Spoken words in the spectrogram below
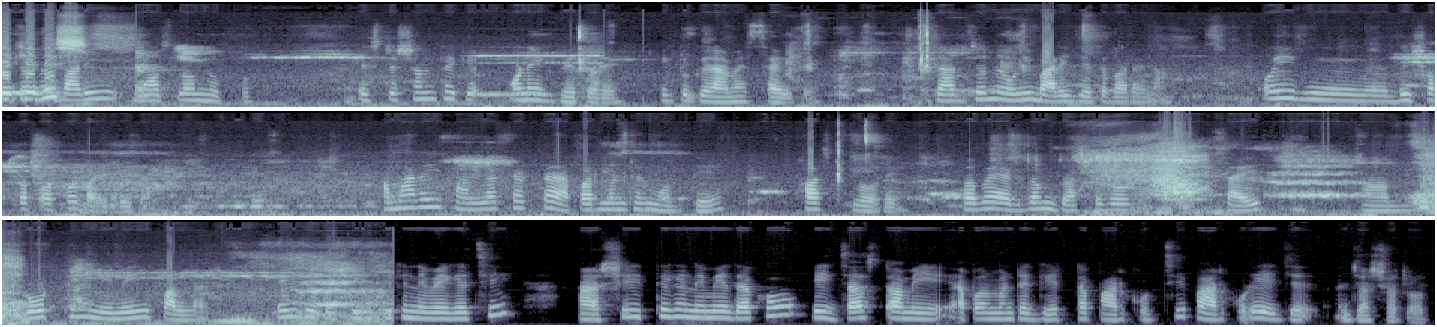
দেখিয়ে দিস। বাড়ি মসলন্দপুর স্টেশন থেকে অনেক ভেতরে একটু গ্রামের সাইডে। যার জন্য উনি বাড়ি যেতে পারে না। ওই দুই সপ্তাহ পর পর বাড়িতে যান। আমার এই পার্লারটা একটা অ্যাপার্টমেন্টের মধ্যে ফার্স্ট ফ্লোরে। তবে একদম যশোর রোড সাইড রোড থেকে নেমেই পার্লার। এই দেখো সিঁড়ি থেকে নেমে গেছি। আর সিঁড়ি থেকে নেমে দেখো, এই জাস্ট আমি অ্যাপার্টমেন্টের গেটটা পার করছি, পার করে এই যে যশোর রোড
